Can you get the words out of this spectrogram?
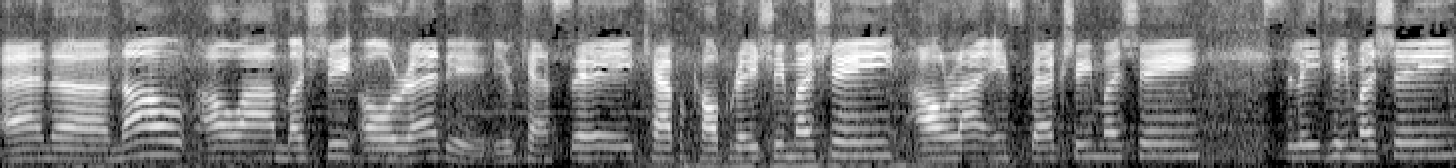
And uh, now our machine already, you can see cap calculation machine, online inspection machine, slitting machine,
